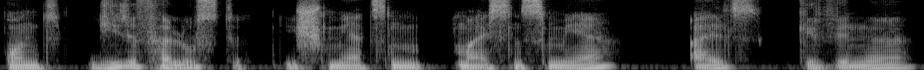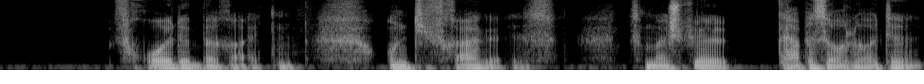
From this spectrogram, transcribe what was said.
Und diese Verluste, die schmerzen meistens mehr als Gewinne Freude bereiten. Und die Frage ist, zum Beispiel gab es auch Leute,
